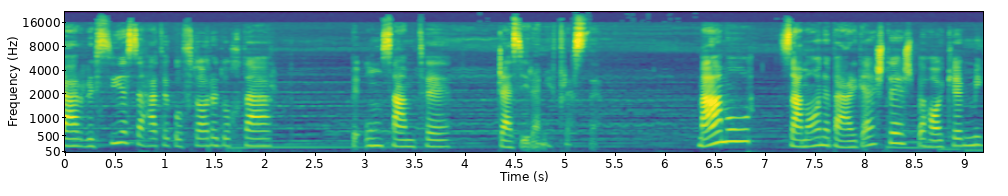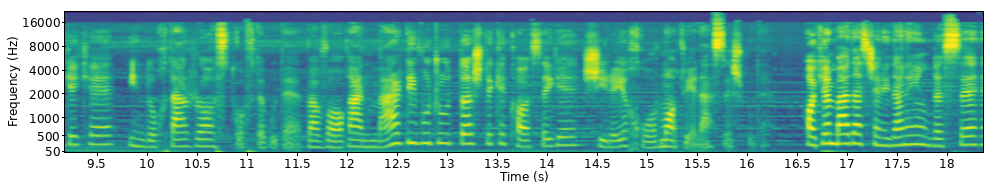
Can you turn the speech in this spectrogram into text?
بررسی صحت گفتار دختر به اون سمت جزیره میفرسته. معمور زمان برگشتش به حاکم میگه که این دختر راست گفته بوده و واقعا مردی وجود داشته که کاسه شیره خورما توی دستش بوده. حاکم بعد از شنیدن این قصه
